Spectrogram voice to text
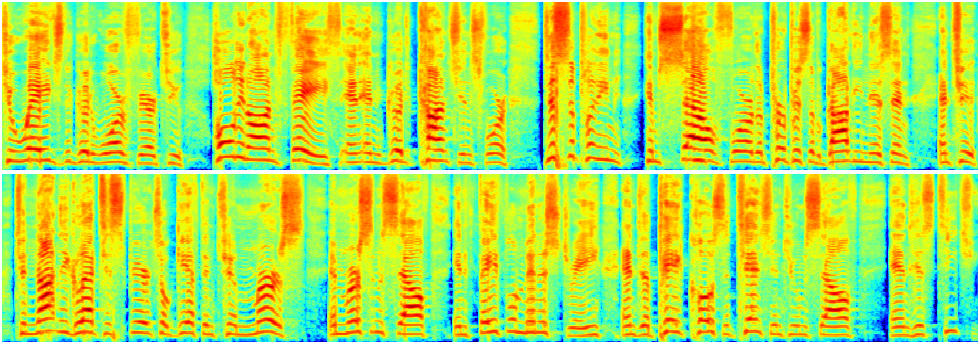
to wage the good warfare, to holding on faith and, and good conscience for disciplining himself for the purpose of godliness and, and to, to not neglect his spiritual gift and to immerse, immerse himself in faithful ministry and to pay close attention to himself and his teaching.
